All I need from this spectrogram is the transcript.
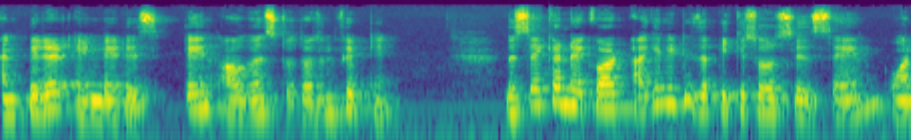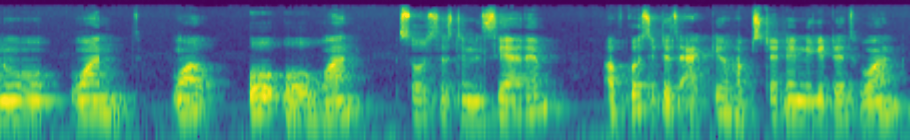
and period ended is 10 August 2015 the second record again it is the PK source is same 101 source system is CRM of course it is active hub state indicator is 1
